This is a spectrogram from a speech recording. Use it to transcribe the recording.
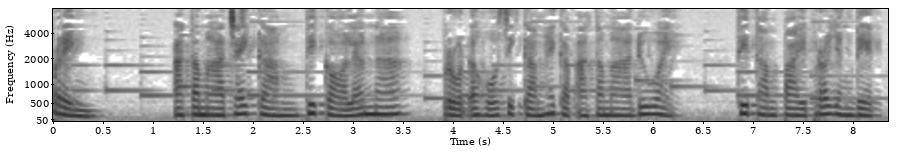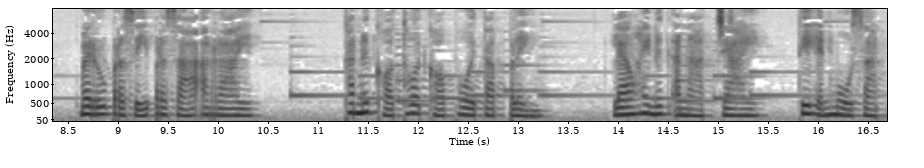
เปร่ง อาตมาใช้กรรมที่ก่อแล้วนะ โปรดอโหสิกรรมให้กับอาตมาด้วย ที่ทำไปเพราะยังเด็กไม่รู้ประสีประสาอะไร ท่านนึกขอโทษขอโพยตาเปล่ง แล้วให้นึกอนาจใจที่เห็นหมูสัตว์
